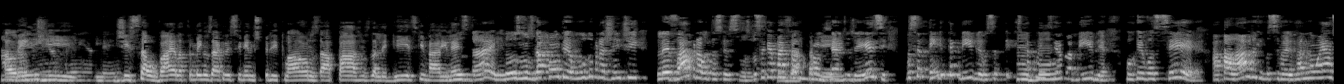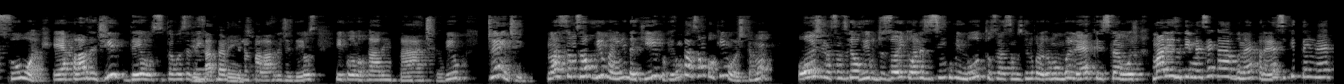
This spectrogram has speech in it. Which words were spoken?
Amém, Além de, amém, amém. de salvar, ela também nos dá crescimento espiritual, nos dá paz, nos dá alegria, isso que vale, né? Nos dá, nos, nos dá conteúdo pra gente levar para outras pessoas. Você quer participar de um projeto desse, você tem que ter Bíblia, você tem que estar uhum. conhecendo a Bíblia, porque você, a palavra que você vai levar não é a sua, é a palavra de Deus. Então você tem Exatamente. que conhecer a palavra de Deus e colocá-la em prática, viu? Gente, nós estamos ao vivo ainda aqui, porque vamos passar um pouquinho hoje, tá bom? Hoje nós estamos ao vivo, 18 horas e 5 minutos, nós estamos aqui no programa Mulher Cristã hoje. Marisa, tem mais recado, né? Parece que tem, né?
